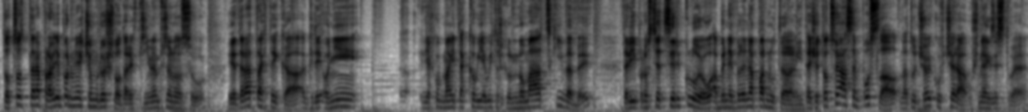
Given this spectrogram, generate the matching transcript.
to, co teda pravděpodobně k čemu došlo tady v přímém přenosu, je teda taktika, kdy oni eh, jako mají takový, jak bych to řekl, nomádský weby, který prostě cirkulují, aby nebyly napadnutelný. Takže to, co já jsem poslal na tu čojku včera, už neexistuje.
